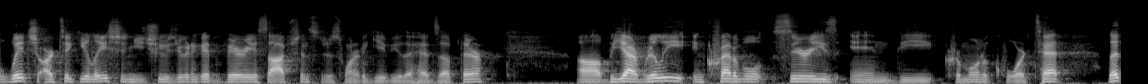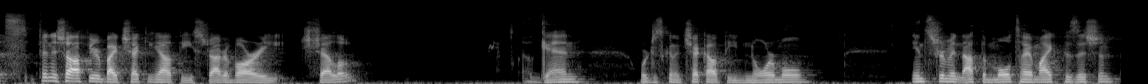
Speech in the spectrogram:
which articulation you choose, you're going to get various options. So just wanted to give you the heads up there. Uh, but yeah, really incredible series in the Cremona Quartet. Let's finish off here by checking out the Stradivari cello. Again, we're just going to check out the normal instrument, not the multi-mic position.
